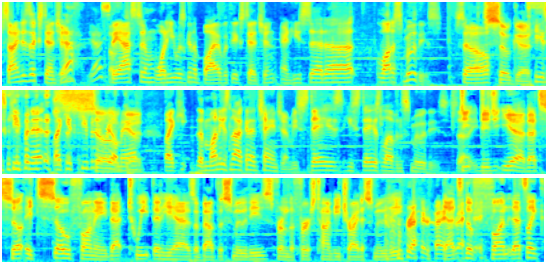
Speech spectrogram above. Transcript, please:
Signed his extension. Yeah, yeah, I saw They it. asked him what he was going to buy with the extension, and he said uh, a lot of smoothies. So So good. he's keeping it like he's keeping So it real, man. good. Like he, the money's not going to change him. He stays he stays loving smoothies. So Did, did you? Yeah, that's so. It's so funny that tweet that he has about the smoothies from the first time he tried a smoothie. Right, right, That's right. the fun. That's like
